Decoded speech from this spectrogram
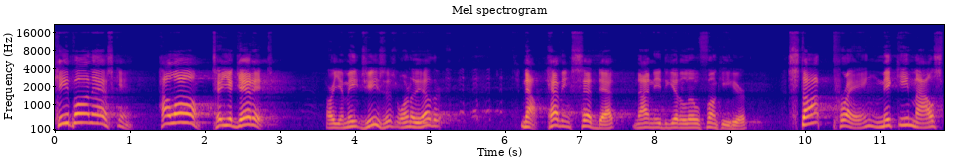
Keep on asking. How long? Till you get it. Or you meet Jesus, one or the other. Now, having said that, now I need to get a little funky here. Stop praying Mickey Mouse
